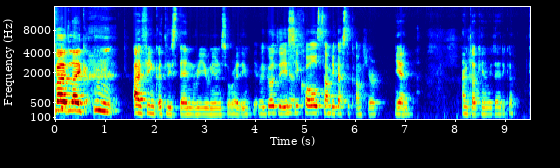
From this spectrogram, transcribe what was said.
But like, I think at least 10 reunions already. Yeah, we go to the AC call, somebody has to come here. Yeah. I'm talking with Erika.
